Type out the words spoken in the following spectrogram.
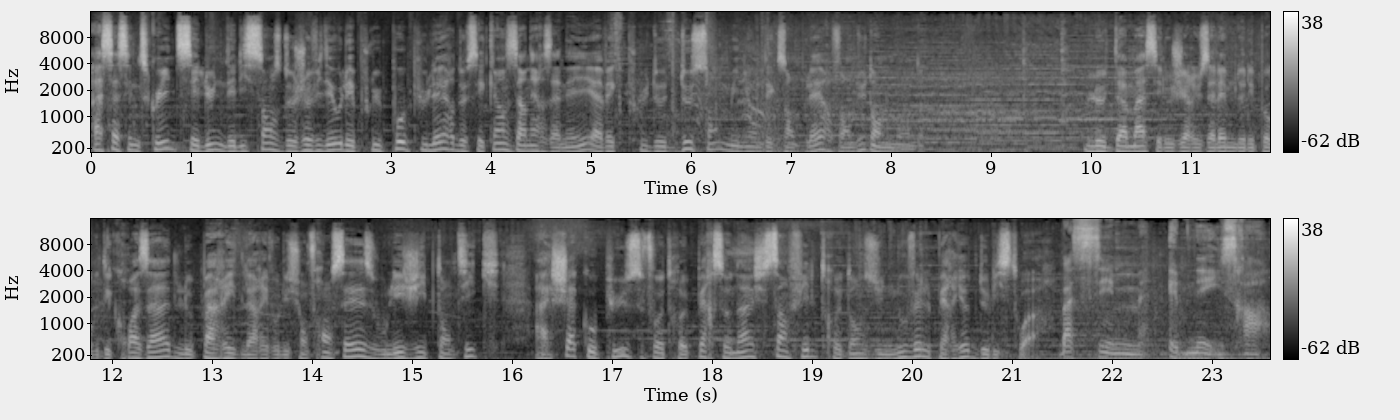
Assassin's Creed, c'est l'une des licences de jeux vidéo les plus populaires de ces 15 dernières années, avec plus de 200 millions d'exemplaires vendus dans le monde. Le Damas et le Jérusalem de l'époque des croisades, le Paris de la Révolution française ou l'Égypte antique, à chaque opus, votre personnage s'infiltre dans une nouvelle période de l'histoire. Bassim Ebne Isra,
